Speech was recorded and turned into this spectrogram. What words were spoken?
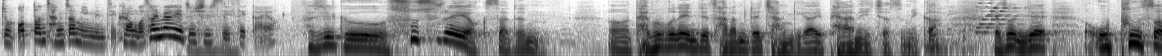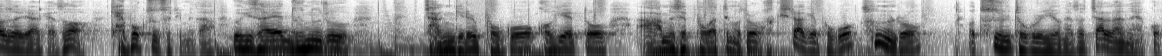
좀 어떤 장점이 있는지 그런 거 설명해 주실 수 있을까요? 사실 그 수술의 역사는 어, 대부분의 이제 사람들의 장기가 이 배 안에 있지 않습니까? 그래서 이제 오픈 서저리라고 해서 개복 수술입니다. 의사의 눈으로 장기를 보고 거기에 또 암세포 같은 것들을 확실하게 보고 손으로 어, 수술 도구를 이용해서 잘라내고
